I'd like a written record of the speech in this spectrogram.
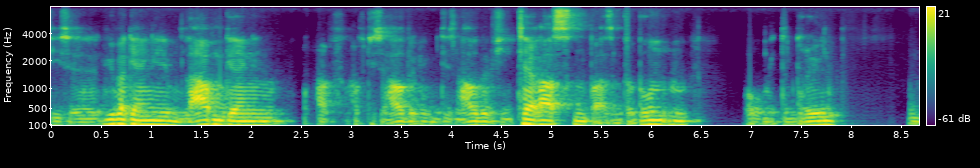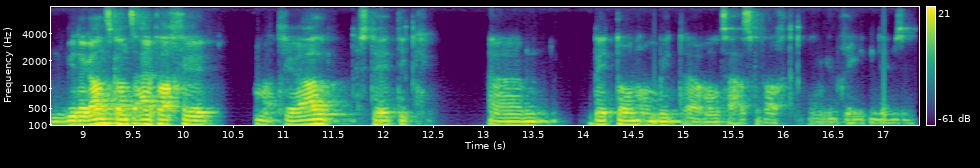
diese Übergänge mit Labengängen auf, auf diese halbe, in diesen halböffentlichen Terrassen, quasi verbunden, oben mit dem Grün. Und wieder ganz, ganz einfache Materialästhetik, ähm, Beton und mit äh, Holz ausgebracht, im Übrigen in dem Sinn.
